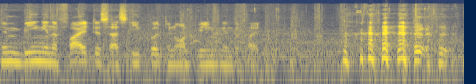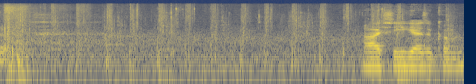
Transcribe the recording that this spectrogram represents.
Him being in a fight is as equal to not being in the fight. Oh, I see you guys are coming.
